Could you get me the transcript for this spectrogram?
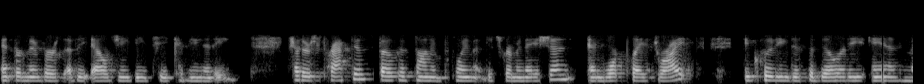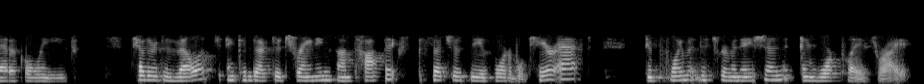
and for members of the LGBT community. Heather's practice focused on employment discrimination and workplace rights, including disability and medical leave. Heather developed and conducted trainings on topics such as the Affordable Care Act, employment discrimination, and workplace rights.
